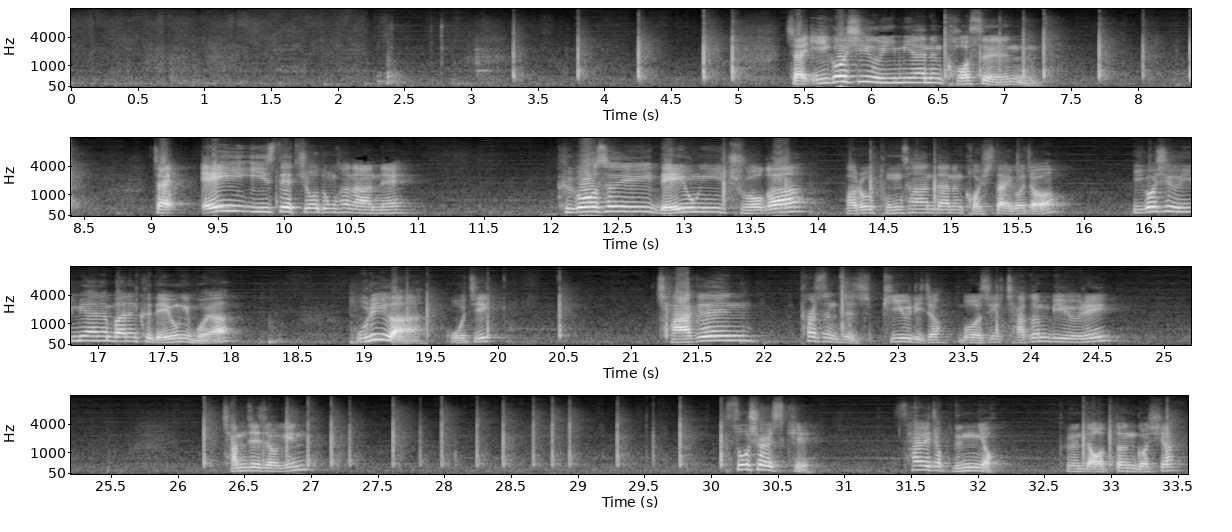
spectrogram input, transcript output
자, 이것이 의미하는 것은 자, A is that 주어 동사 나왔네. 그것의 내용이 주어가 바로 동사한다는 것이다 이거죠. 이것이 의미하는 바는 그 내용이 뭐야? 우리가 오직 작은 percentage 비율이죠. 무엇이 작은 비율이 잠재적인 소셜 스킬 사회적 능력 그런데 어떤 것이야?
